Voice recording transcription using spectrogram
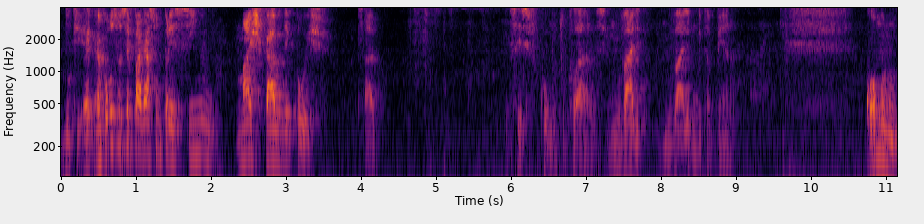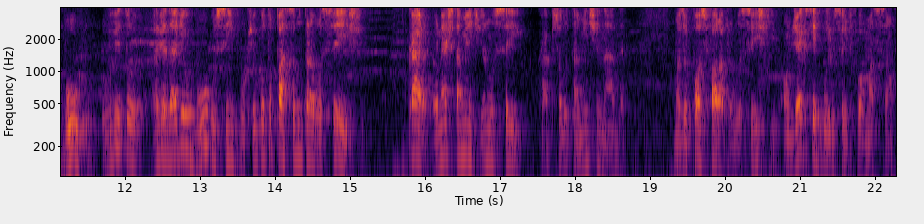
Do que, é, é como se você pagasse um precinho mais caro depois, sabe? Não sei se ficou muito claro, assim, não vale, não vale muito a pena como no bugo, o Vitor, a verdade eu bugo sim, porque o que eu estou passando para vocês, cara, honestamente, eu não sei absolutamente nada. Mas eu posso falar para vocês que onde é que você busca essa informação?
